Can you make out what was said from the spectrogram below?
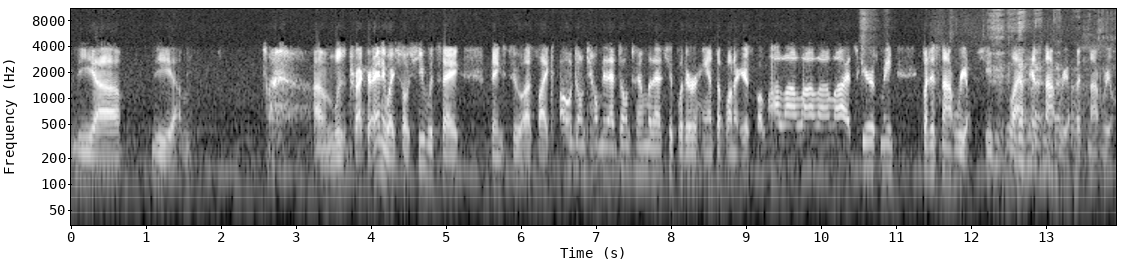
the uh, the um, I'm losing track here. Anyway, so she would say things to us like, "Oh, don't tell me that! Don't tell me that!" She put her hands up on her ears, go la la la la la. It scares me, but it's not real. She laughed. It's not real. It's not real.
